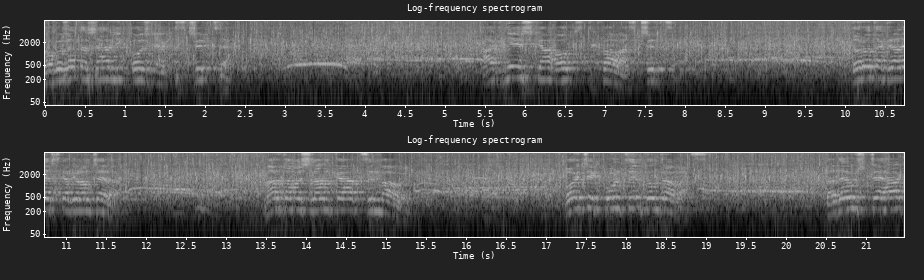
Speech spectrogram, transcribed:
Małgorzata Szarlik-Woźniak, skrzypce. Agnieszka Obst-Chwała, skrzypce. Dorota Gralewska, wiolonczela. Marta Maślanka, cymbały. Wojciech Pulcyn, kontrabas. Tadeusz Czechak,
